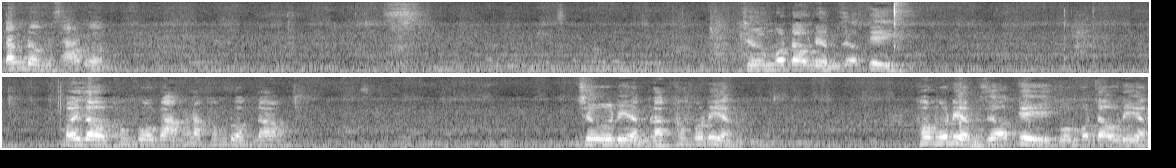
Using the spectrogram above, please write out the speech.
tăng đường sao được? Trừ một đầu điểm giữa kỳ. Bây giờ không cố gắng là không được đâu. Trừ điểm là không có điểm không có điểm giữa kỳ của một đầu điểm.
